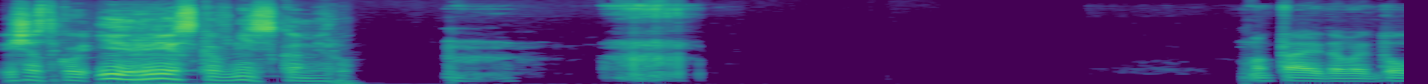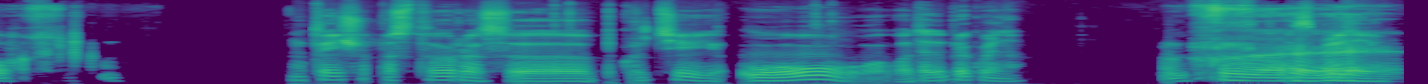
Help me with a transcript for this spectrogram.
И сейчас такой, и резко вниз камеру. Мотай, давай, долго слишком. Ну ты еще по сто раз э, покрути. О, вот это прикольно. Изобрази.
